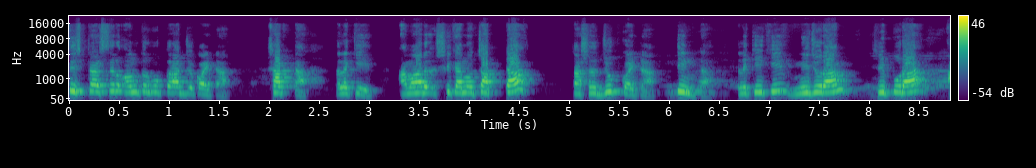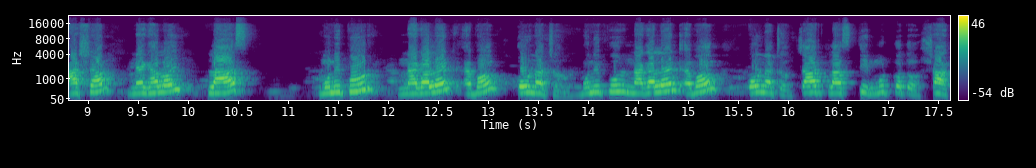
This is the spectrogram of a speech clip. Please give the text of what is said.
সিস্টার্স এর অন্তর্ভুক্ত রাজ্য কয়টা? সাতটা। তাহলে কি? আমার শিখানো চারটা তার সাথে যুগ কয়টা? তিনটা। তাহলে কি কি? মিজোরাম, ত্রিপুরা, আসাম, মেঘালয়, প্লাস মণিপুর, নাগাল্যান্ড এবং অরুণাচল। মণিপুর, নাগাল্যান্ড এবং অরুণাচল। চার প্লাস তিন, মোট কত? সাত।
